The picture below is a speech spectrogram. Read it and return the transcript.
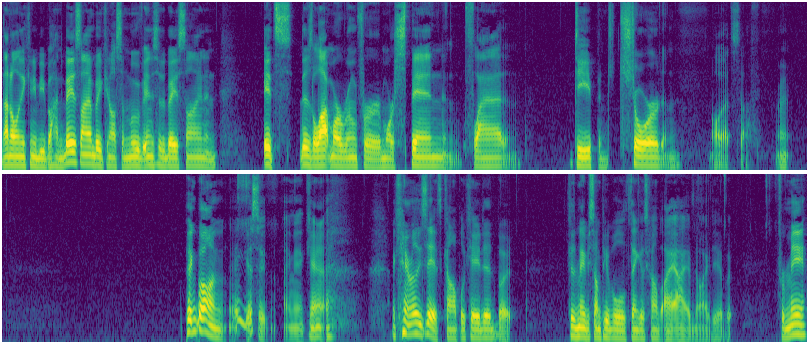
not only can you be behind the baseline, but you can also move into the baseline, and it's there's a lot more room for more spin and flat and deep and short and all that stuff, right? Ping pong, I guess it. I mean, I can't. I can't really say it's complicated, but because maybe some people think it's complicated. I, I have no idea, but for me,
